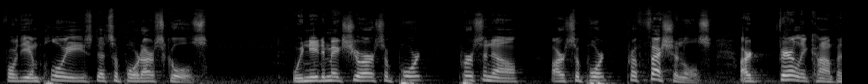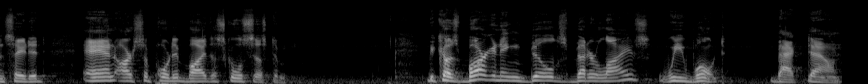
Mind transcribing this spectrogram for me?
for the employees that support our schools. We need to make sure our support personnel, our support professionals are fairly compensated and are supported by the school system. Because bargaining builds better lives, we won't back down.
